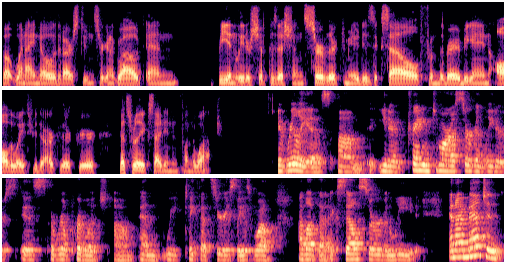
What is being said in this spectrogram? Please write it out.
But when I know that our students are going to go out and be in leadership positions, serve their communities, excel from the very beginning all the way through the arc of their career, that's really exciting and fun to watch. It really is. Um, you know, training tomorrow's servant leaders is a real privilege, um, and we take that seriously as well. I love that excel, serve, and lead. And I imagine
